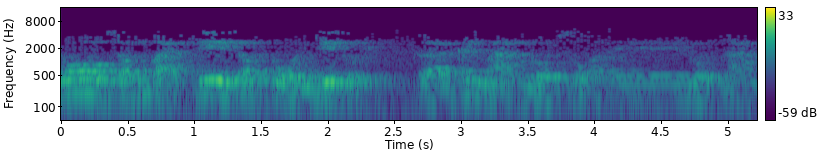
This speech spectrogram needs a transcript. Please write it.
รูปสมบัติที่สมบูรณ์ที่สุดเกิดขึ้นมารูปสวยรูปงาม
